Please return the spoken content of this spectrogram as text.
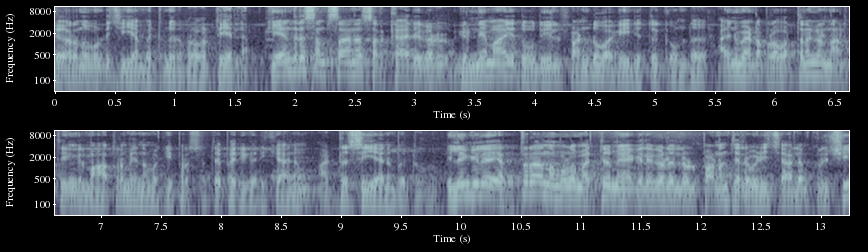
ചേർന്നുകൊണ്ട് ചെയ്യാൻ പറ്റുന്ന ഒരു പ്രവൃത്തിയല്ല. കേന്ദ്ര സംസ്ഥാന സർക്കാരുകൾ ഗണ്യമായ തോതിൽ ഫണ്ട് വകയിരുത്തിക്കൊണ്ട് അതിനുവേണ്ട പ്രവർത്തനങ്ങൾ നടത്തിയെങ്കിൽ മാത്രമേ നമുക്ക് ഈ പ്രശ്നത്തെ പരിഹരിക്കാനും അഡ്രസ്സ് ചെയ്യാനും പറ്റുള്ളൂ. ഇല്ലെങ്കിൽ എത്ര നമ്മൾ മറ്റ് മേഖലകളിൽ പണം ചെലവഴിച്ചാലും കൃഷി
